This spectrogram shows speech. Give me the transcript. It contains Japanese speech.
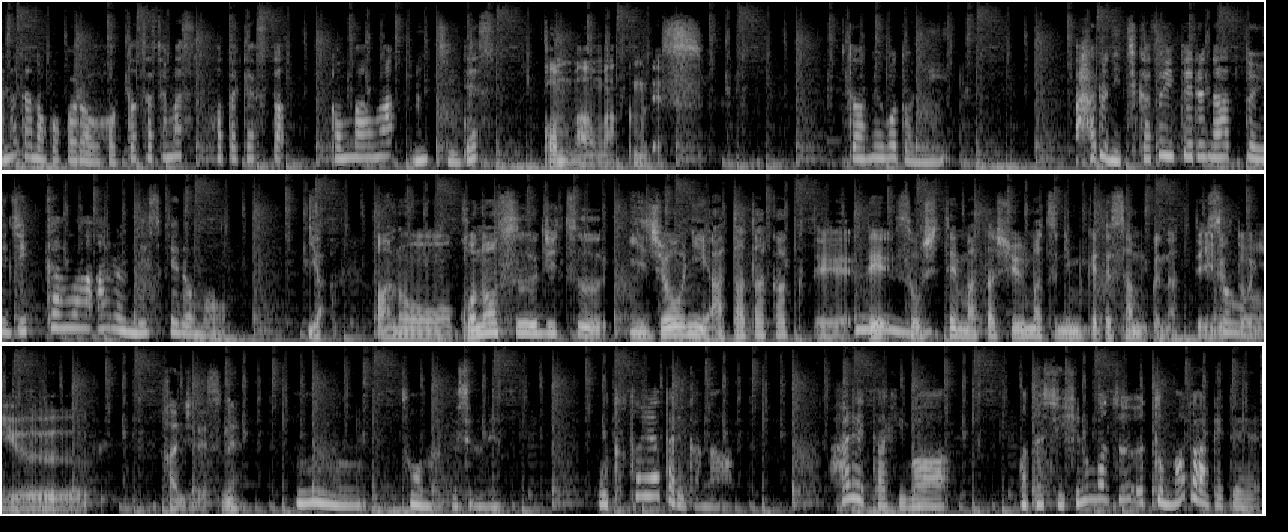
あなたの心をほっとさせますホットキャスト。こんばんはみちです。こんばんは、くむです。一雨ごとに春に近づいてるなという実感はあるんですけども。いや、あのーこの数日、異常に暖かくて、で、うん。そしてまた週末に向けて寒くなっているという感じですね。うんそうなんですよね。一昨日あたりかな。晴れた日は私昼間ずっと窓開けて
